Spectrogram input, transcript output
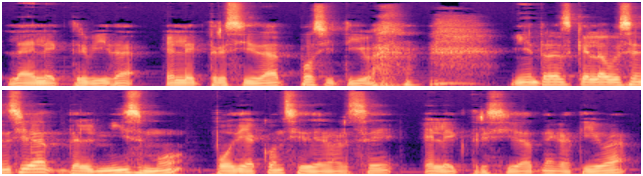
la electricidad positiva, mientras que la ausencia del mismo podía considerarse electricidad negativa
